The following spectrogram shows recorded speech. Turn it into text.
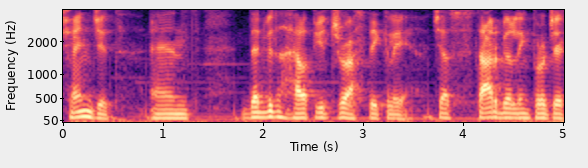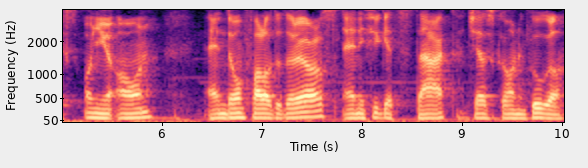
change it and that will help you drastically. Just start building projects on your own and don't follow tutorials and if you get stuck just go on Google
